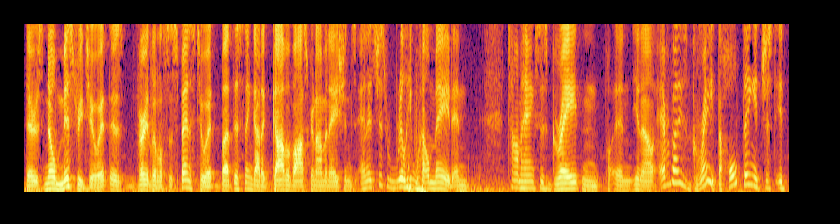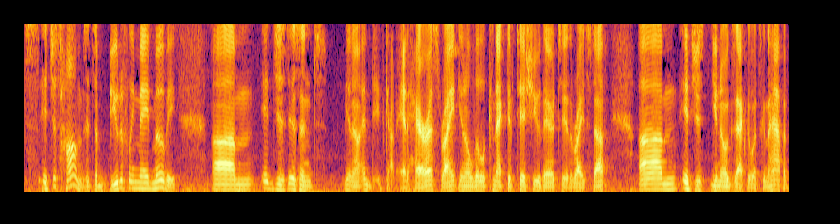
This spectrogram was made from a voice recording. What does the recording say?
There's no mystery to it. There's very little suspense to it, but this thing got a gob of Oscar nominations, and it's just really well made. And Tom Hanks is great, and and you know everybody's great. The whole thing, it just it's it just hums. It's a beautifully made movie. Um, it just isn't, you know, and it's got Ed Harris, right? You know, little connective tissue there to the right stuff. Um, it just you know exactly what's going to happen.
